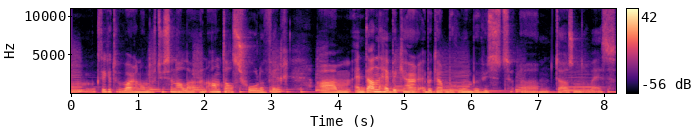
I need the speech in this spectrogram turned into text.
Um, ik zeg het, we waren ondertussen al een aantal scholen ver. Um, en dan heb ik haar, heb ik haar gewoon bewust thuisonderwijs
